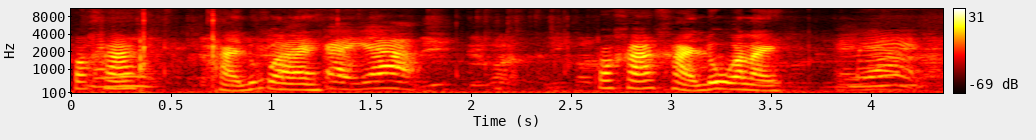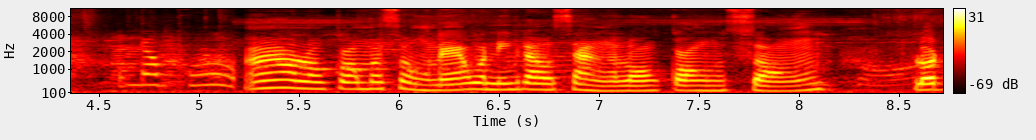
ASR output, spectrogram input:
พ่อค้าขายลูกอะไรไก่ย่างพ่อค้าขายลูกอะไรไก่ย่าง อ้าวรองกองมาส่งแล้ววันนี้เราสั่งรองกองสองรถ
